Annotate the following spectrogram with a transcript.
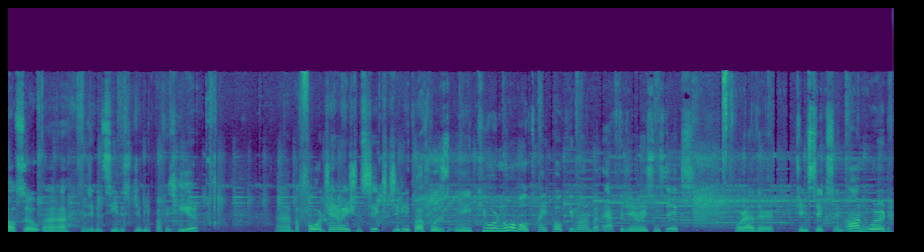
Also, as you can see, this Jigglypuff is here. Uh, before Generation 6, Jigglypuff was a pure normal type Pokemon, but after Generation 6, or rather Gen 6 and onward,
